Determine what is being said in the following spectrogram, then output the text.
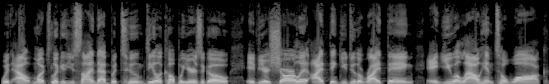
without much. Look at you signed that Batum deal a couple years ago. If you're Charlotte, I think you do the right thing and you allow him to walk.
